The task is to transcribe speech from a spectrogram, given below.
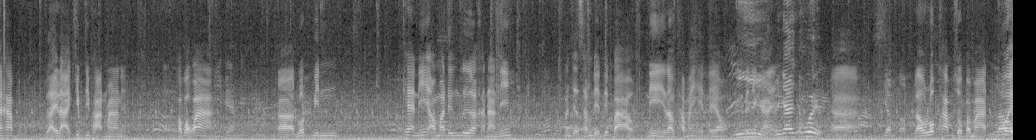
นะครับ หลายๆ คลิปที่ผ่านมาเนี่ยเขาบอกว่าเอ่อรถวินแค่นี้เอามาดึงเรือขนาดนี้ มันจะสำเร็จหรือเปล่า นี่เราทำให้เห็นแล้วนี่เป็นยังไงเป็นไงจังเว้ยอ่าเยี่ยมครับเราลบคำสบประมาทเราด้วย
